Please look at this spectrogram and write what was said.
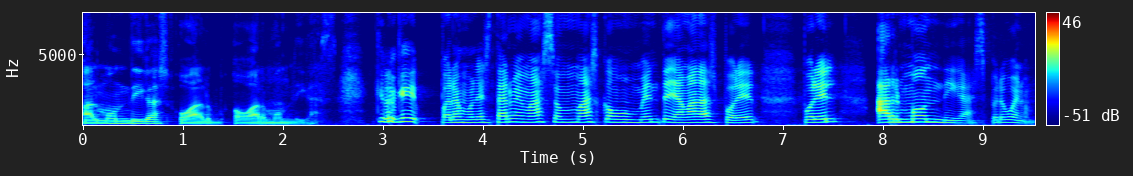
Almóndigas o, ar o armóndigas. Creo que para molestarme más son más comúnmente llamadas por él, por él armóndigas. Pero bueno,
